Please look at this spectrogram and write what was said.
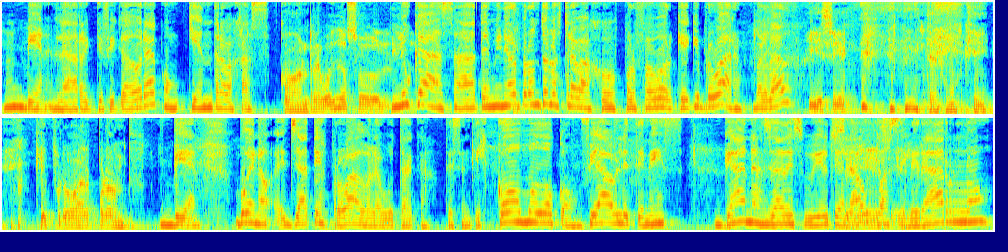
bien, la rectificadora, ¿con quién trabajas? Con Revuelto Sol. Lucas, a terminar pronto los trabajos, por favor, que hay que probar, ¿verdad? Y sí, tenemos que, que probar pronto. Bien, bueno, ya te has probado la butaca, te sentís cómodo, confiable, tenés ganas ya de subirte al auto, acelerarlo.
